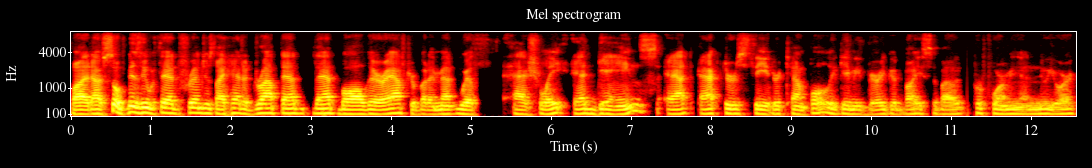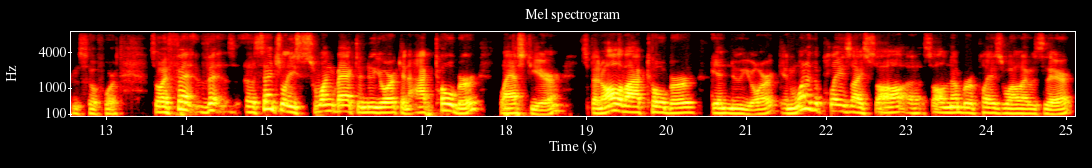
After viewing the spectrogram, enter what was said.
But I was so busy with Ed Fringes, I had to drop that that ball thereafter. But I met with actually Ed Gaines at Actors Theater Temple. He gave me very good advice about performing in New York and so forth. So I fe- essentially swung back to New York in October last year. Spent all of October in New York, and one of the plays I saw uh, saw a number of plays while I was there.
